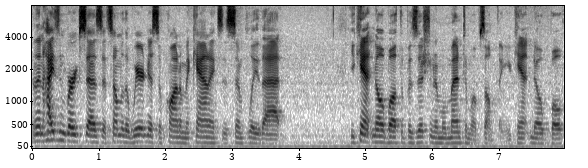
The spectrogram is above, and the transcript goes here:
And then Heisenberg says that some of the weirdness of quantum mechanics is simply that you can't know both the position and momentum of something. You can't know both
